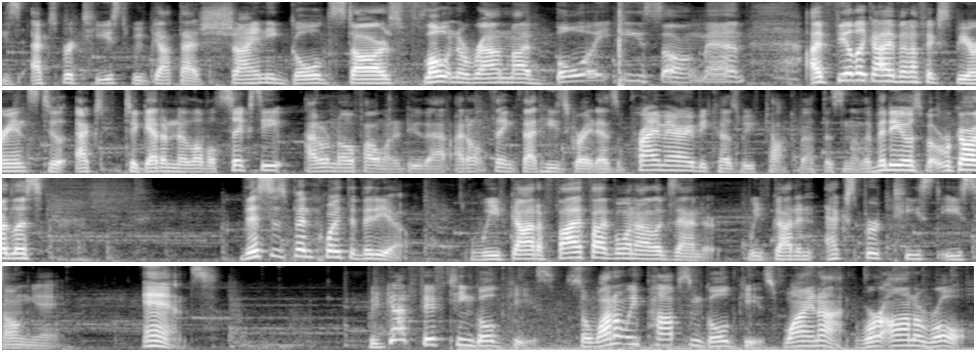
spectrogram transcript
He's expertise. We've got that shiny gold stars floating around my boy Isong man. I feel like I have enough experience to ex to get him to level 60 I don't know if I want to do that. I don't think that he's great as a primary because we've talked about this in other videos but regardless this has been quite the video. We've got a 551 Alexander. We've got an expertise Isong Ye and we've got 15 gold keys so why don't we pop some gold keys? Why not? We're on a roll.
